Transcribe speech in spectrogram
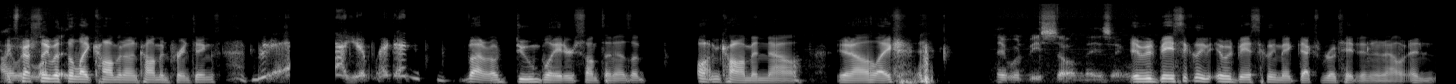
I especially with it. the like common uncommon printings. You printed, I don't know, Doomblade or something as a uncommon now. You know, like It would be so amazing. it would basically it would basically make decks rotate in and out and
